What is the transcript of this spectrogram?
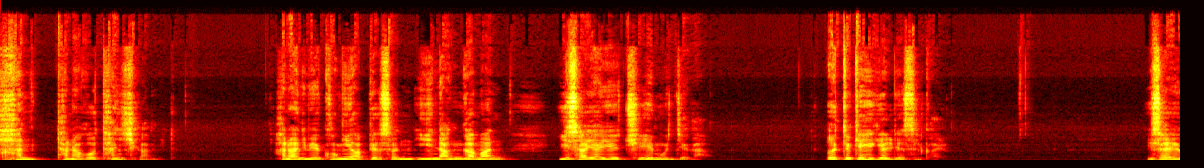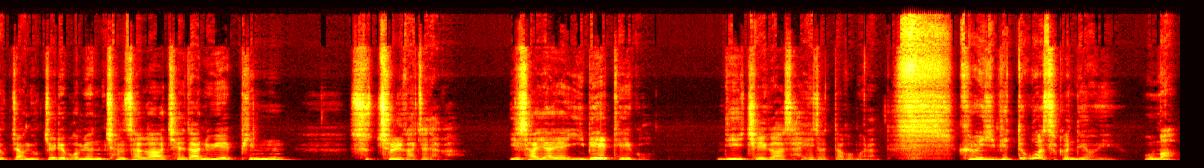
한탄하고 탄식합니다. 하나님의 공의 앞에 선 이 난감한 이사야의 죄의 문제가 어떻게 해결됐을까요? 이사야 6장 6절에 보면 천사가 재단 위에 핀 숯을 가져다가 이사야의 입에 대고 네 죄가 사해졌다고 말합니다. 그럼 입이 뜨거웠을 건데요. 엄마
